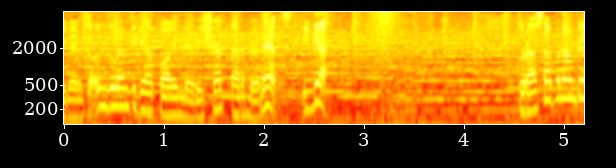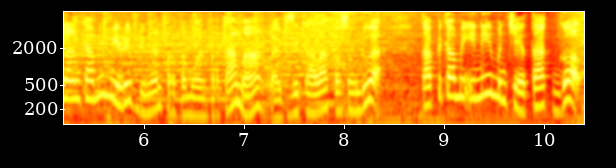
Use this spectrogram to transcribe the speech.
dengan keunggulan 3 poin dari Shakhtar Donetsk 3. Kurasa penampilan kami mirip dengan pertemuan pertama, Leipzig kalah 0-2, tapi kami ini mencetak gol.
